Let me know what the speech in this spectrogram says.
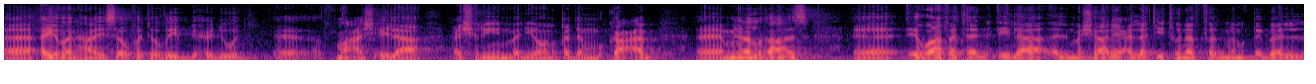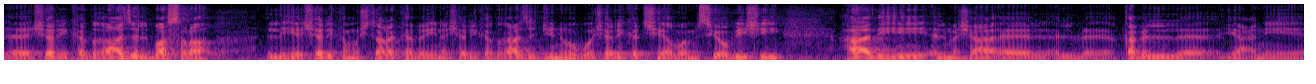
أيضا هذه سوف تضيف بحدود 12 آه، إلى 20 مليون قدم مكعب آه، من الغاز إضافة إلى المشاريع التي تنفذ من قبل شركة غاز البصرة اللي هي شركة مشتركة بين شركة غاز الجنوب وشركة شيل ومسيوبيشي. هذه المشا... قبل يعني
